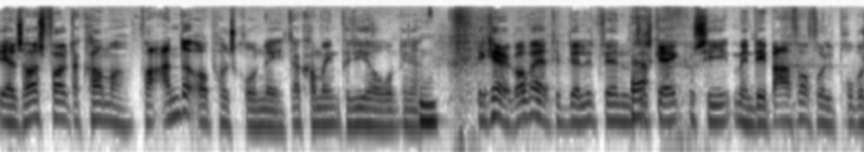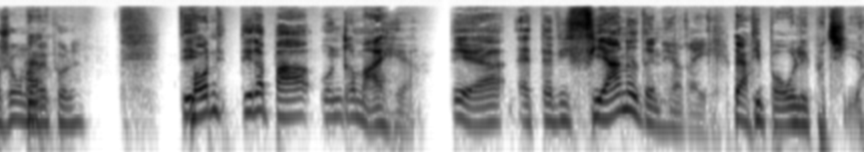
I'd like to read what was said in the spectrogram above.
Det er altså også folk, der kommer fra andre opholdsgrundlag, der kommer ind på de her ordninger. Mm. Det kan da godt være, at det bliver lidt flere nu, Ja. det skal jeg ikke kunne sige, men det er bare for at få lidt proportioner ja. med på det. Det, Morten? det, der bare undrer mig her, det er, at da vi fjernede den her regel, Ja. de borgerlige partier,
